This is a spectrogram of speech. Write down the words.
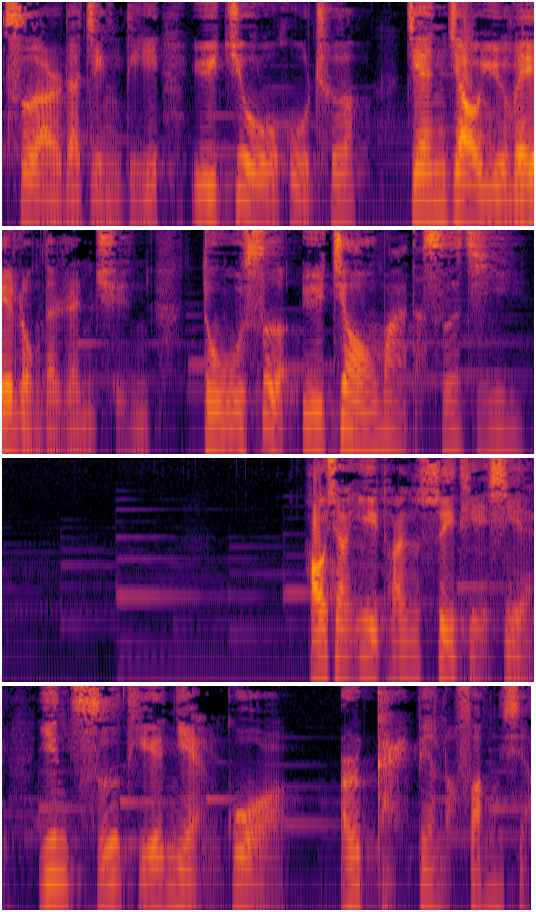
刺耳的警笛与救护车，尖叫与围拢的人群，堵塞与叫骂的司机，好像一团碎铁屑因磁铁碾过而改变了方向。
